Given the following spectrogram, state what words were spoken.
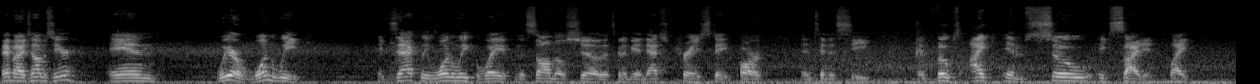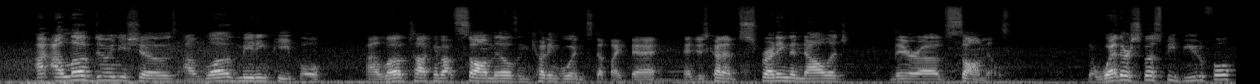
Hey, everybody, Thomas here, and we are one week, exactly one week away from the Sawmill Show that's going to be at Natchez Trace State Park in Tennessee. And folks, I am so excited. Like, I, I love doing these shows. I love meeting people. I love talking about sawmills and cutting wood and stuff like that, and just kind of spreading the knowledge thereof sawmills. The weather's supposed to be beautiful.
